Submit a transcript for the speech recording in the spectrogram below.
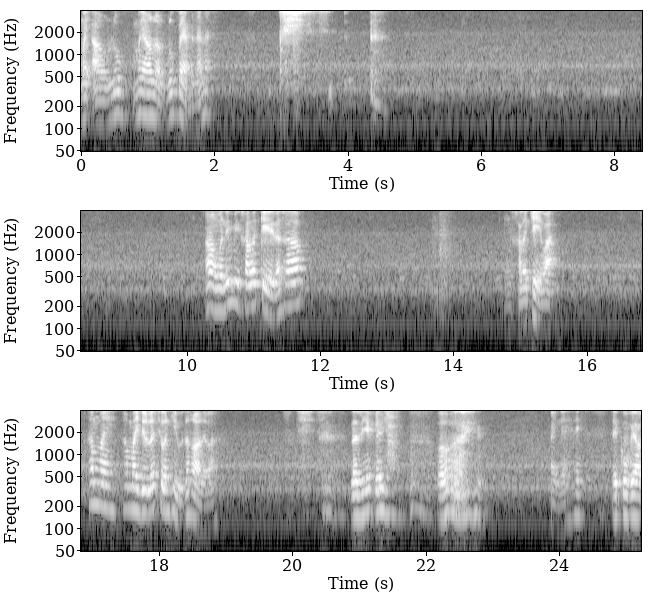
ไม่เอารูปไม่เอาหรอกรูปแบบแบบนั้นอะอ้าววันนี้มีคาราเกะนะครับคาราเกะวะทำไมทำไมดูแล้วชวนหิวตลอดเลยวะแล้วเรียกเลยยับโอ้ย ให้กูไปเอา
